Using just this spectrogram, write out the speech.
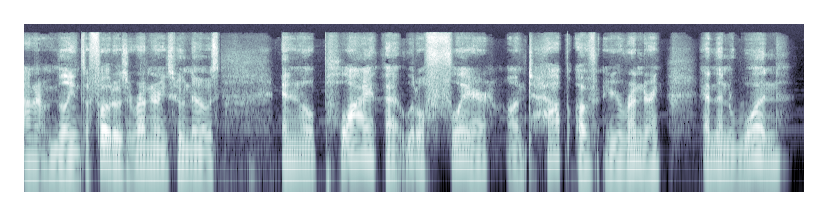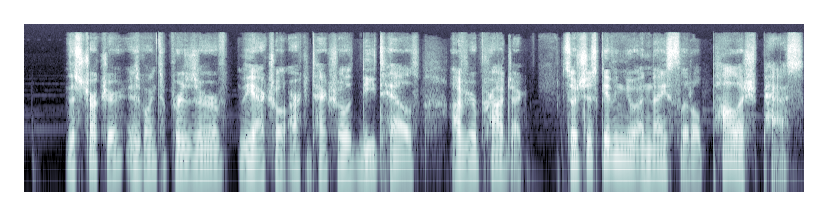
I don't know, millions of photos or renderings, who knows. And it'll apply that little flare on top of your rendering. And then one, the structure is going to preserve the actual architectural details of your project. So it's just giving you a nice little polish pass,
